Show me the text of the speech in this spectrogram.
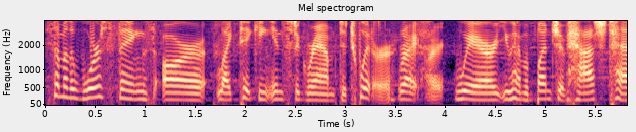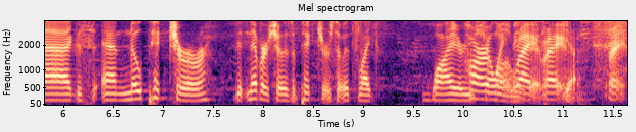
some of the worst things are like taking Instagram to Twitter. Right, right. Where you have a bunch of hashtags and no picture. It never shows a picture, so it's like why are you Horrible, showing me right, this? right, Yes. right.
